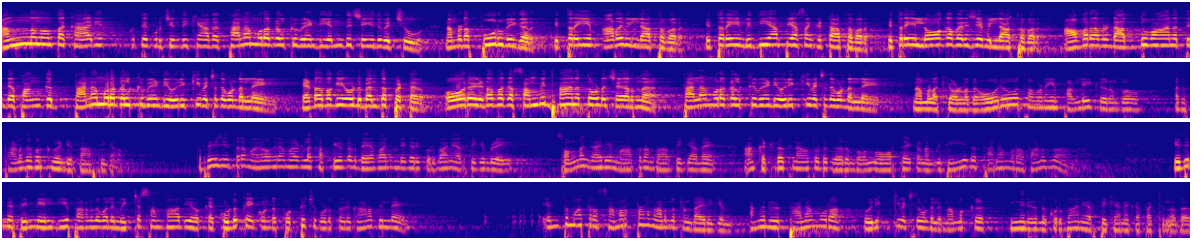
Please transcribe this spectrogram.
അന്നത്തെ കാര്യത്തെക്കുറിച്ച് ചിന്തിക്കാതെ തലമുറകൾക്ക് വേണ്ടി എന്ത് ചെയ്തു വെച്ചു? നമ്മുടെ പൂർവികർ ഇത്രയും അറിവില്ലാത്തവർ ഇത്രയും വിദ്യാഭ്യാസം കിട്ടാത്തവർ ഇത്രയും ലോകപരിചയമില്ലാത്തവർ അവർ അവരുടെ അധ്വാനത്തിന്റെ പങ്ക് തലമുറകൾക്ക് വേണ്ടി ഒരുക്കി വെച്ചത് കൊണ്ടല്ലേ? ഇടവകയോട് ബന്ധപ്പെട്ട് ഓരോ ഇടവക സംവിധാനത്തോട് ചേർന്ന് തലമുറകൾക്ക് വേണ്ടി ഒരുക്കി വെച്ചത് കൊണ്ടല്ലേ നമ്മളൊക്കെ ഉള്ളത് ഓരോ തവണയും പള്ളിയിൽ കയറുമ്പോൾ അത് പണിതവർക്ക് വേണ്ടി പ്രാർത്ഥിക്കണം. പ്രത്യേകിച്ച് ഇത്ര മനോഹരമായിട്ടുള്ള കത്തീഡ്രൽ ദേവാലയത്തിലേക്ക് കയറി കുർബാന അർപ്പിക്കുമ്പോഴേ സ്വന്തം കാര്യം മാത്രം പ്രാർത്ഥിക്കാതെ ആ കെട്ടിടത്തിനകത്തോട്ട് കയറുമ്പോൾ ഒന്ന് ഓർത്തേക്കണം ഇത് ഏത് തലമുറ പണിതാണ്? ഇതിന്റെ പിന്നിൽ ഈ പറഞ്ഞതുപോലെ മിച്ച സമ്പാദ്യമൊക്കെ കുടുക്കൈ കൊണ്ട് പൊട്ടിച്ചു കൊടുത്തവർ കാണത്തില്ലേ? എന്തുമാത്രം സമർപ്പണം നടന്നിട്ടുണ്ടായിരിക്കും? അങ്ങനെ ഒരു തലമുറ ഒരുക്കി വെച്ചതുകൊണ്ടല്ലേ നമുക്ക് ഇങ്ങനെ ഇരുന്ന് കുർബാന അർപ്പിക്കാനൊക്കെ പറ്റുന്നത്?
